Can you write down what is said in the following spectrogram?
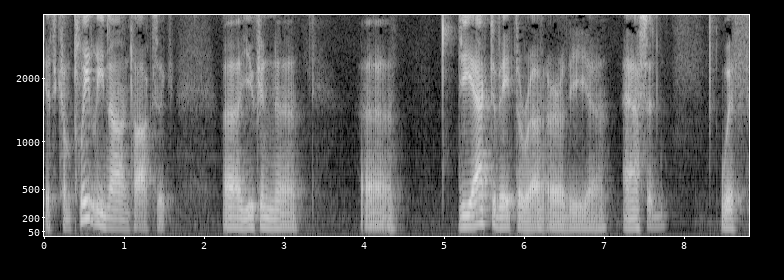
It's completely non-toxic. Uh, you can uh, uh, deactivate the or the acid with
